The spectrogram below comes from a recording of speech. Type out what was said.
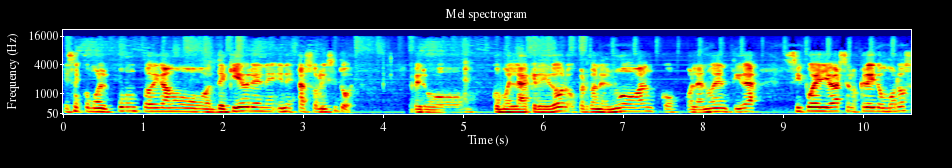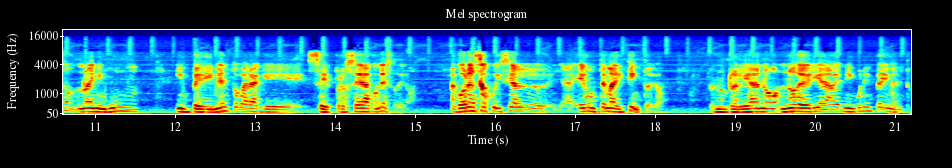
Ese es como el punto, digamos, de quiebre en, esta solicitud. Pero como el acreedor, o perdón, el nuevo banco o la nueva entidad sí puede llevarse los créditos morosos, no hay ningún impedimento para que se proceda con eso, digamos. La cobranza judicial es un tema distinto, digamos, pero en realidad no, no debería haber ningún impedimento.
